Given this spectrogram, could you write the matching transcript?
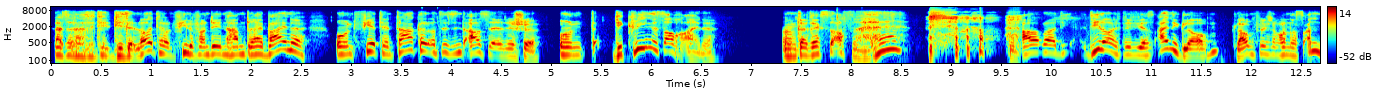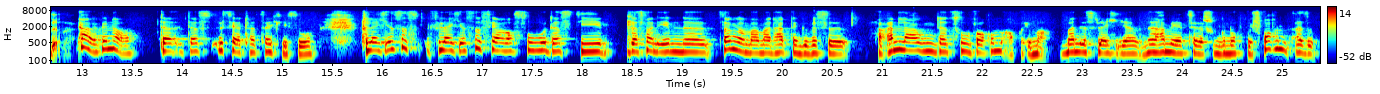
also, also die, diese Leute und viele von denen haben drei Beine und vier Tentakel und sie sind Außerirdische. Und die Queen ist auch eine. Und da denkst du auch so, hä? Aber die, die Leute, die das eine glauben, glauben vielleicht auch an das andere. Ja, genau. Da, das ist ja tatsächlich so. Vielleicht ist es, vielleicht ist es ja auch so, dass die, dass man eben eine, sagen wir mal, man hat eine gewisse Veranlagung dazu, warum auch immer. Man ist vielleicht eher, ne, haben wir jetzt ja schon genug besprochen, also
